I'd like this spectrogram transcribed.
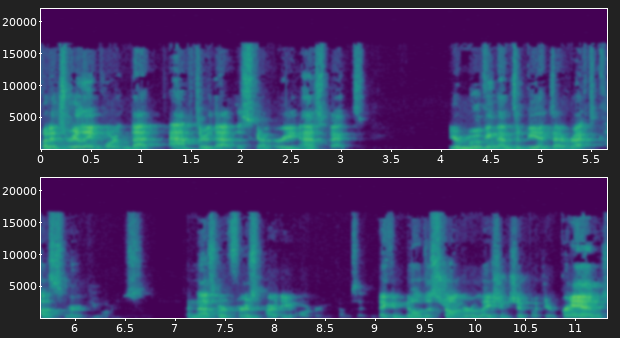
But it's really important that after that discovery aspect, you're moving them to be a direct customer of yours. And that's where first party ordering comes in. They can build a stronger relationship with your brand.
